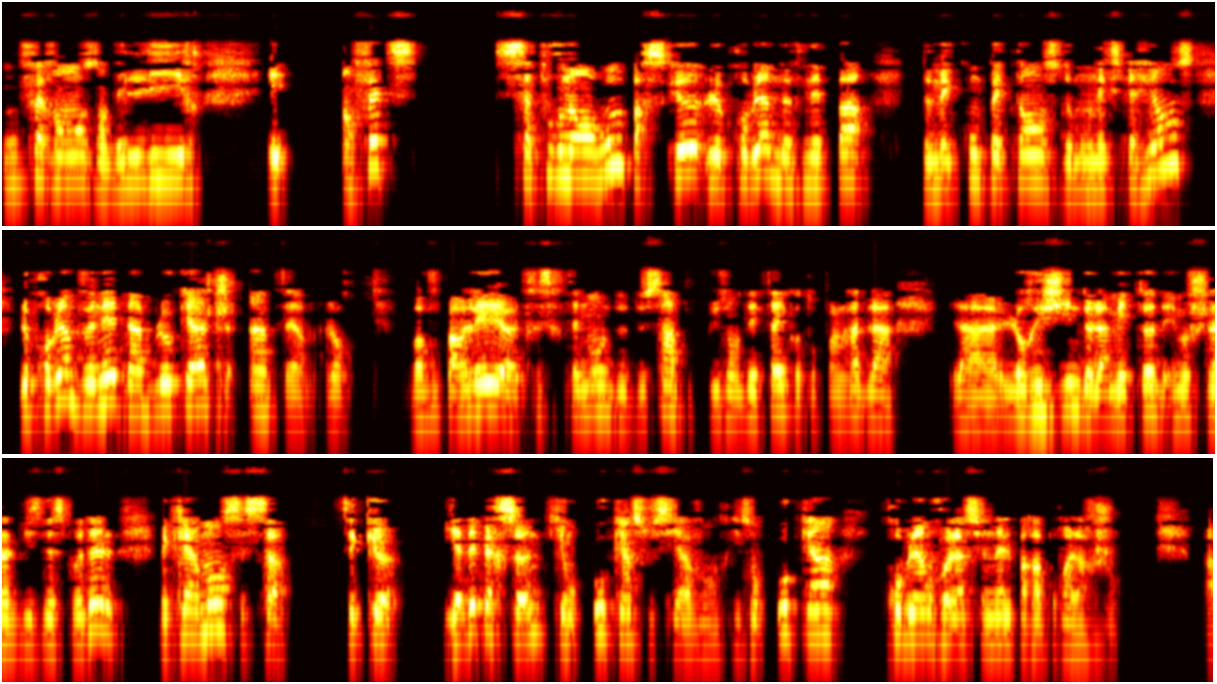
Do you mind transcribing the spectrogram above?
conférences, dans des livres et en fait ça tournait en rond parce que le problème ne venait pas de mes compétences, de mon expérience, le problème venait d'un blocage interne. On va vous parler euh, très certainement de, de, ça un peu plus en détail quand on parlera de la l'origine de la méthode Emotional Business Model. Mais clairement, c'est ça. C'est que il y a des personnes qui ont aucun souci à vendre, ils ont aucun problème relationnel par rapport à l'argent. Euh,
